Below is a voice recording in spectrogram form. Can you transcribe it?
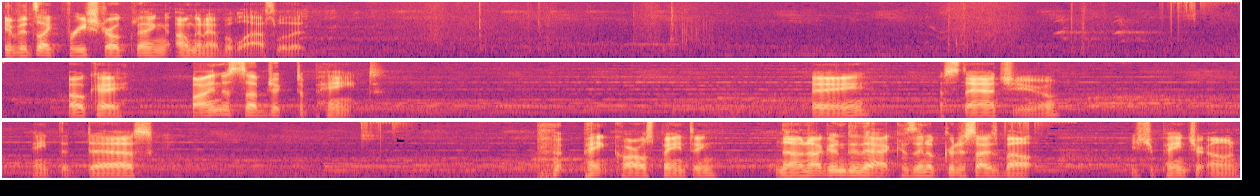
If it's like free stroke thing, I'm gonna have a blast with it. Okay, find a subject to paint. A, a statue. Paint the desk. paint Carl's painting. No, I'm not going to do that because then he'll criticize about. You should paint your own.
